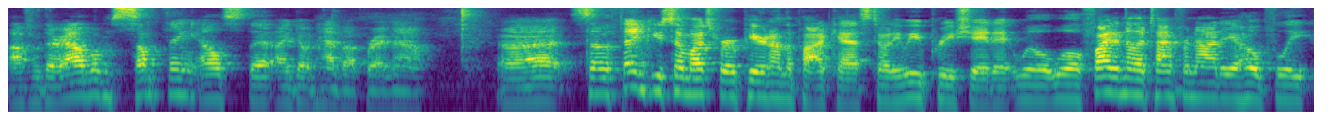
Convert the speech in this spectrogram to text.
off of their album Something Else That I Don't Have Up Right Now. Uh, so thank you so much for appearing on the podcast, Tony. We appreciate it. We'll we'll find another time for Nadia, hopefully.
